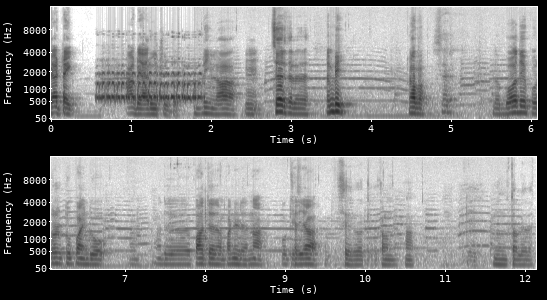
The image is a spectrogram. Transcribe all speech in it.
பேட்டை அப்படி அறிவிச்சு விட்ரு அப்படிங்களா? ம். சரி தலைவர் தம்பி பாப்பா சரி. இந்த போதை பொருள் டூ பாயிண்ட் ஓ அது பார்த்து அதை பண்ணிடுறேண்ணா ஓகே சரியா? சரி. ஓகே. கிளம்பு. ஆ. ம் தலைவர்.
